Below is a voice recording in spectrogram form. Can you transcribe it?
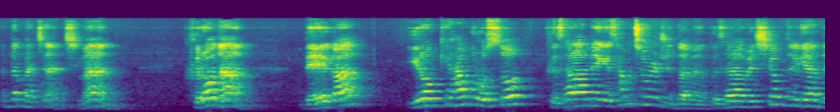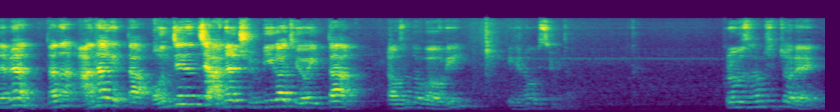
판단받진 않지만 그러나 내가 이렇게 함으로써 그 사람에게 상처를 준다면 그 사람을 시험 들게 한다면 나는 안 하겠다. 언제든지 안 할 준비가 되어 있다 라고 사도 바울이 얘기를 하고 있습니다. 그러면서 30절에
